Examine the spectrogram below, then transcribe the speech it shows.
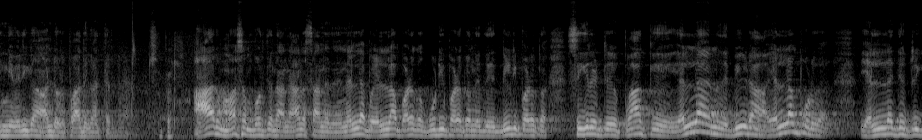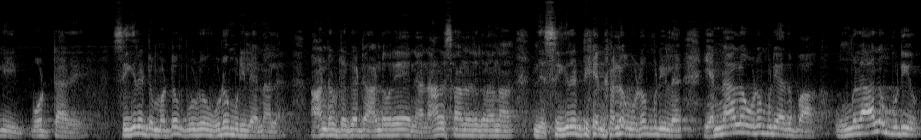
இன்னி வரைக்கும் ஆண்டவர் பாதுகாத்துருக்குறேன் சூப்பர். ஆறு மாதம் பொறுத்து நான் ஞானஸ்தானது நல்ல எல்லா பழக்கம் குடி பழக்கம் இருந்தது பீடி பழக்கம் சிகரெட்டு பாக்கு எல்லாம் இருந்தது பீடா எல்லாம் போடுவேன். எல்லாத்தையும் தூக்கி போட்டார். சிகரெட்டு மட்டும் விட விட முடியல என்னால். ஆண்டவர்கிட்ட கேட்டு ஆண்டவரே நான் ஞானஸ்தானம் இருக்கணும்னா இந்த சிகரெட்டு என்னால் விட முடியல. என்னால் விட முடியாதுப்பா. உங்களால் முடியும்.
